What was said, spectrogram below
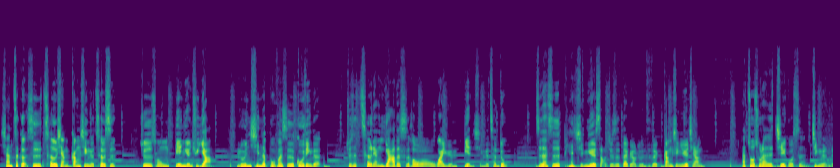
像这个是侧向刚性的测试，就是从边缘去压，轮心的部分是固定的，就是测量压的时候外缘变形的程度。自然是变形越少，就是代表轮子的刚性越强。那做出来的结果是很惊人的。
